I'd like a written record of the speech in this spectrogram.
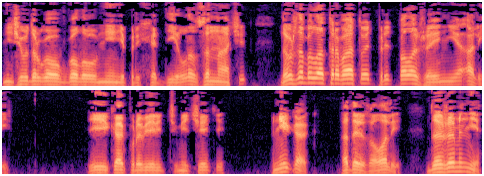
ничего другого в голову мне не приходило, значит, нужно было отрабатывать предположение Али. И как проверить мечети? Никак, — отрезал Али. Даже мне,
